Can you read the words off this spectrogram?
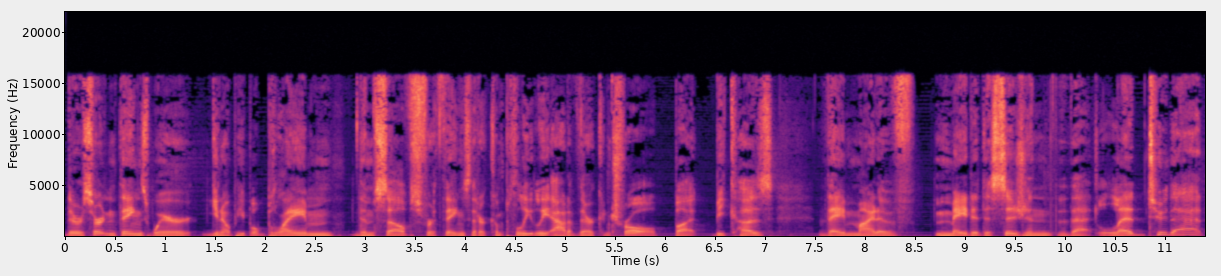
there are certain things where, you know, people blame themselves for things that are completely out of their control, but because they might have made a decision that led to that,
